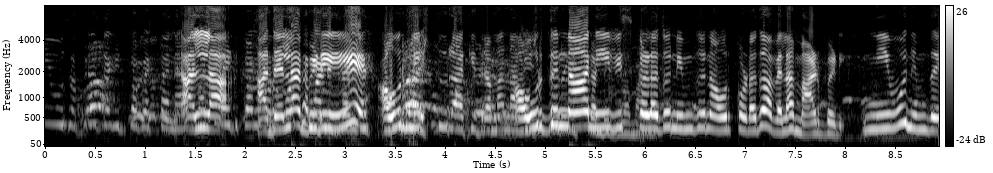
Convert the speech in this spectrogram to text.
ನೀವು ಸಪ್ರೇಟ್ ಆಗಿ ಇಟ್ಕೋಬೇಕು ತಾನೆ? ಅಲ್ಲ ಅದೆಲ್ಲ ಬಿಡಿ. ಅವ್ರ ಅವ್ರದನ್ನ ನೀವ್ ಇಸ್ಕೊಳ್ಳೋದು ನಿಮ್ದನ್ನ ಅವ್ರು ಕೊಡೋದು ಅವೆಲ್ಲ ಮಾಡಬೇಡಿ. ನೀವು ನಿಮ್ದು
